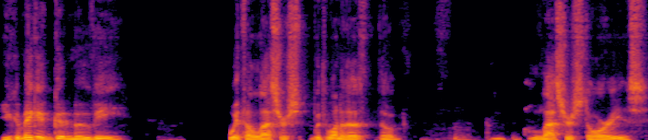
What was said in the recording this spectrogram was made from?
You could make a good movie with a lesser, with one of the the lesser stories.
